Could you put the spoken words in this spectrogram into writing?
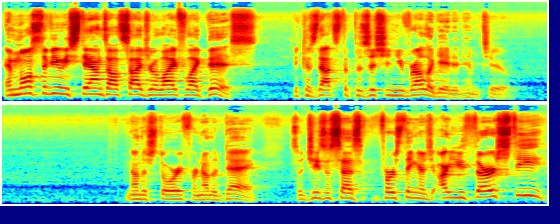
And most of you, He stands outside your life like this because that's the position you've relegated Him to. Another story for another day. So Jesus says, first thing is, are you thirsty?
